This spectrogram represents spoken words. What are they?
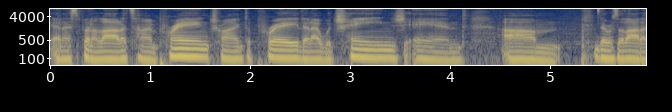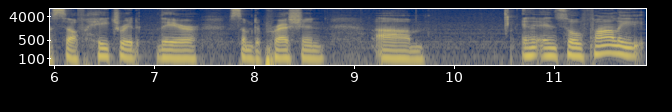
And I spent a lot of time praying, trying to pray that I would change. And um, there was a lot of self hatred there, some depression. Um, and, and so finally,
